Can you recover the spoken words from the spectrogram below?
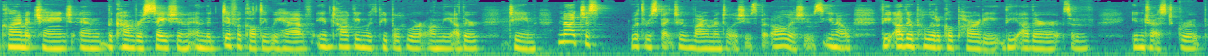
climate change and the conversation and the difficulty we have in talking with people who are on the other team, not just with respect to environmental issues, but all issues, you know, the other political party, the other sort of interest group.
